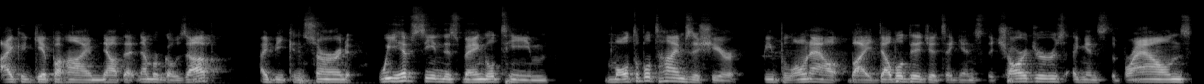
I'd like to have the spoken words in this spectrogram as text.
I could get behind. Now, if that number goes up, I'd be concerned. We have seen this Bengal team multiple times this year be blown out by double digits against the Chargers, against the Browns.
